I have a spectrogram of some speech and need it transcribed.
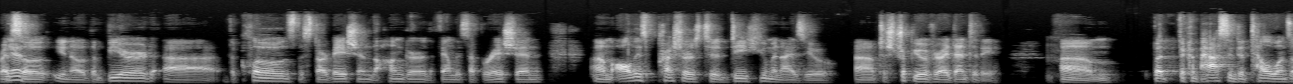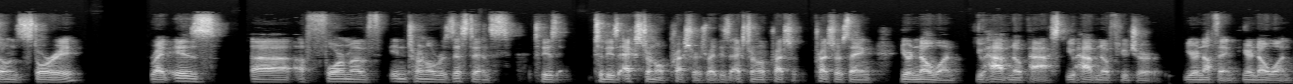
right? Yes. So you know the beard, uh, the clothes, the starvation, the hunger, the family separation, um, all these pressures to dehumanize you, uh, to strip you of your identity. Um, but the capacity to tell one's own story, right, is uh, a form of internal resistance to these to these external pressures, right? These external pressure, pressures saying you're no one, you have no past, you have no future, you're nothing, you're no one,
